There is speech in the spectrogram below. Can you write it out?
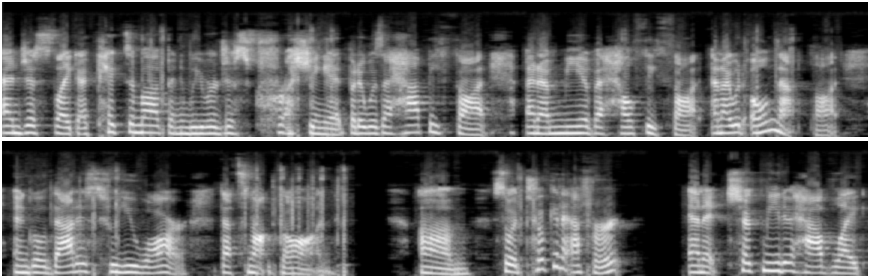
And just like I picked him up and we were just crushing it, but it was a happy thought and a me of a healthy thought. And I would own that thought and go, that is who you are. That's not gone. Um, so it took an effort and it took me to have like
